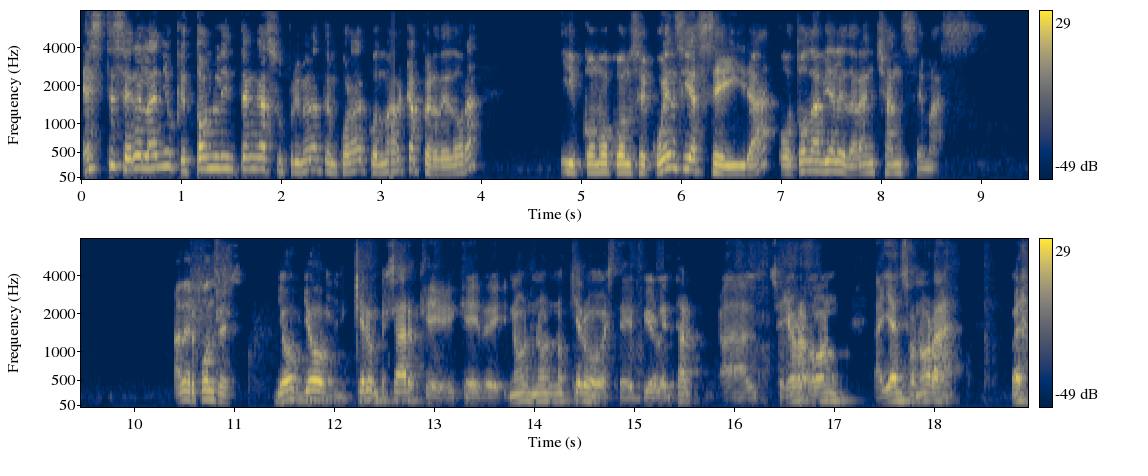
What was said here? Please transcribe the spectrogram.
¿este será el año que Tomlin tenga su primera temporada con marca perdedora? Y como consecuencia se irá o todavía le darán chance más. A ver, Ponce. Yo, yo quiero empezar que, que no, no, no quiero este, violentar al señor Rabón allá en Sonora, pero,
